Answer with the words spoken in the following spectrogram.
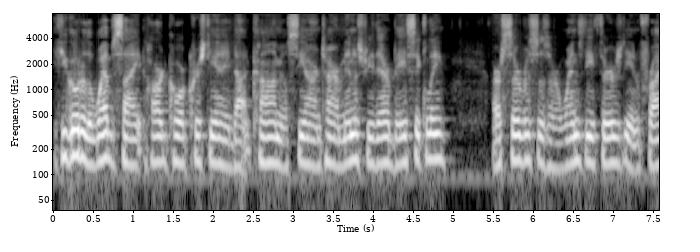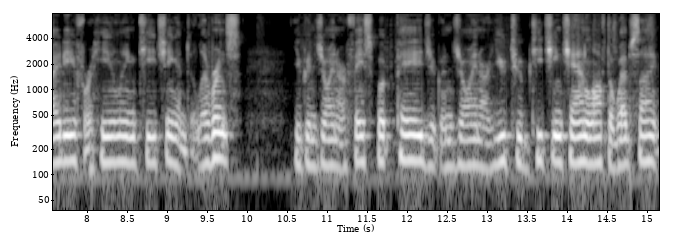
If you go to the website, hardcorechristianity.com, you'll see our entire ministry there basically. Our services are Wednesday, Thursday, and Friday for healing, teaching, and deliverance. You can join our Facebook page. You can join our YouTube teaching channel off the website.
